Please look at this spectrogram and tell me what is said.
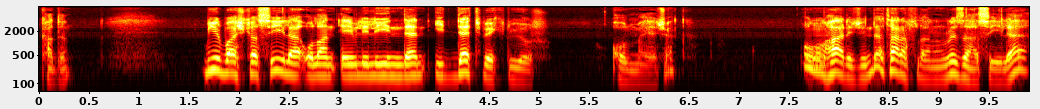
kadın. Bir başkasıyla olan evliliğinden iddet bekliyor olmayacak. Bunun haricinde tarafların rızasıyla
